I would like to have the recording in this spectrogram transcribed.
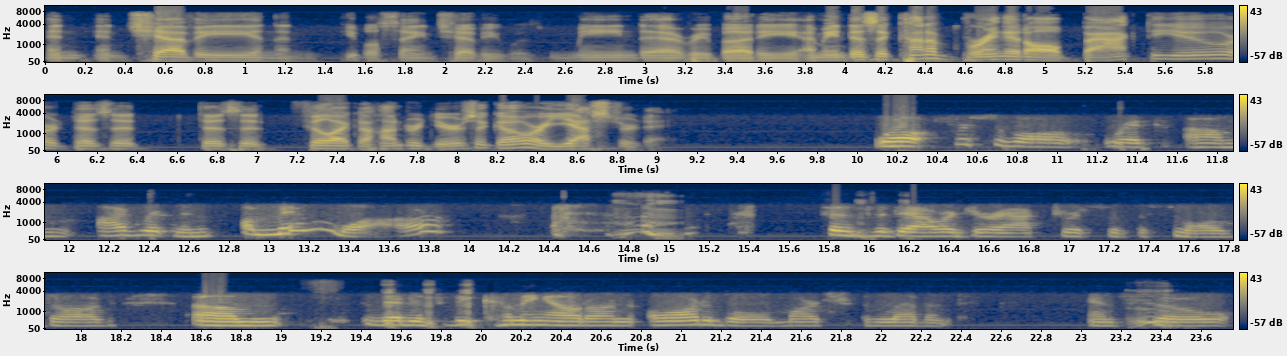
and and Chevy, and then people saying Chevy was mean to everybody. I mean, does it kind of bring it all back to you, or does it does it feel like a hundred years ago or yesterday? Well, first of all, Rick, um, I've written a memoir. Says the dowager actress with the small dog. Um, that is to be coming out on Audible March 11th, and so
